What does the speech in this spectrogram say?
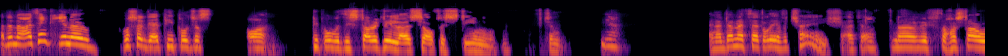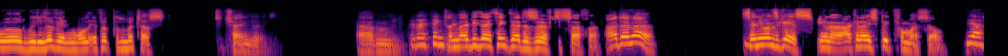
I don't know. I think, you know, also gay people just are people with historically low self esteem. Yeah. And I don't know if that'll ever change. I don't know if the hostile world we live in will ever permit us to change it. Um, but I think, and maybe they think they deserve to suffer. I don't know. It's anyone's guess. You know, I can only speak for myself. Yeah.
